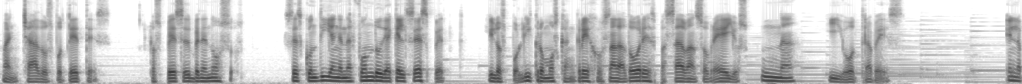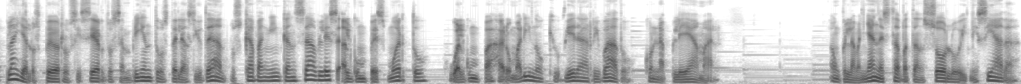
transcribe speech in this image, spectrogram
Manchados botetes, los peces venenosos, se escondían en el fondo de aquel césped y los polícromos cangrejos nadadores pasaban sobre ellos una y otra vez. En la playa los perros y cerdos hambrientos de la ciudad buscaban incansables algún pez muerto o algún pájaro marino que hubiera arribado con la plea mar. Aunque la mañana estaba tan solo iniciada,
